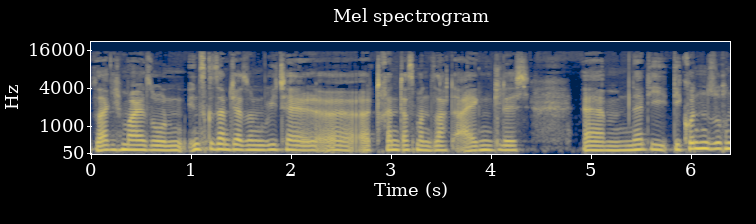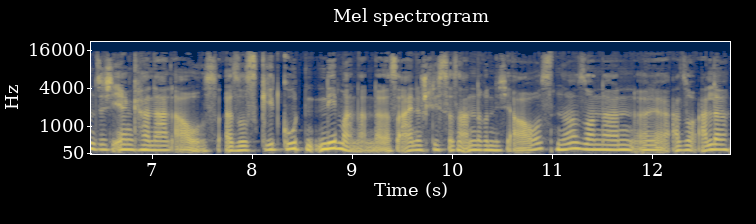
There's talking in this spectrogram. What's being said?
sage ich mal, so ein insgesamt ja so ein Retail-Trend, dass man sagt, eigentlich ähm, ne, die, die Kunden suchen sich ihren Kanal aus. Also es geht gut nebeneinander. Das eine schließt das andere nicht aus, ne, sondern äh, also alle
